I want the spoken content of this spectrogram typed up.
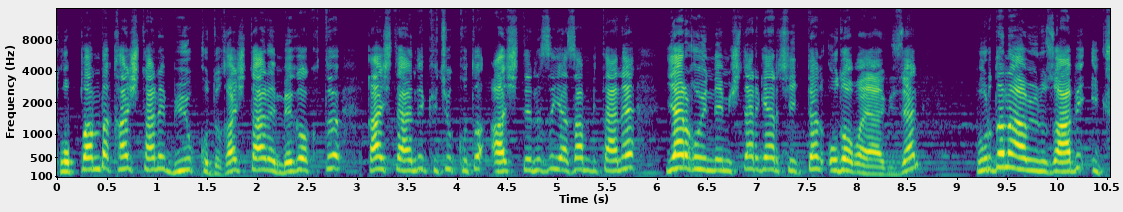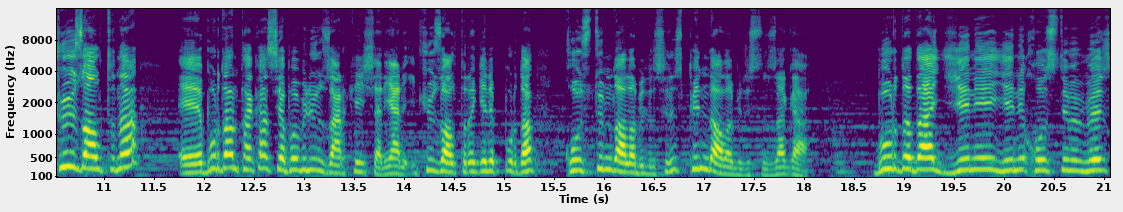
toplamda kaç tane büyük kutu, kaç tane mega kutu, kaç tane de küçük kutu açtığınızı yazan bir tane yer koyun demişler. Gerçekten o da baya güzel. Burada ne yapıyorsunuz abi? 200 altına e, buradan takas yapabiliyorsunuz arkadaşlar. Yani 200 altına gelip buradan kostüm de alabilirsiniz, pin de alabilirsiniz aga. Burada da yeni yeni kostümümüz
